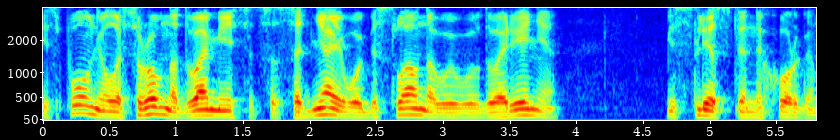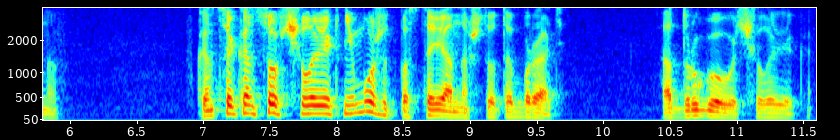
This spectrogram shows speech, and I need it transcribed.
исполнилось ровно два месяца со дня его бесславного выдворения из следственных органов. В конце концов, человек не может постоянно что-то брать от другого человека.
